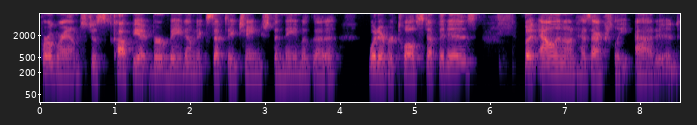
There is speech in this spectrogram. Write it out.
programs just copy it verbatim, except they change the name of the whatever 12 step it is. But Al Anon has actually added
